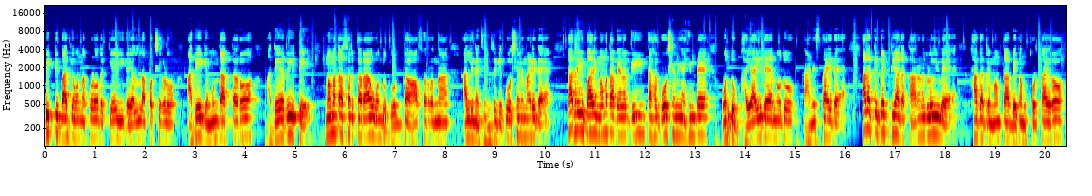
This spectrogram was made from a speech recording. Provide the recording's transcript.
ಬಿಟ್ಟಿ ಭಾಗ್ಯವನ್ನು ಕೊಡೋದಕ್ಕೆ ಈಗ ಎಲ್ಲ ಪಕ್ಷಗಳು ಅದೇಗೆ ಮುಂದಾಗ್ತಾರೋ ಅದೇ ರೀತಿ ಮಮತಾ ಸರ್ಕಾರ ಒಂದು ದೊಡ್ಡ ಆಫರನ್ನು ಅಲ್ಲಿನ ಜನರಿಗೆ ಘೋಷಣೆ ಮಾಡಿದೆ. ಆದರೆ ಈ ಬಾರಿ ಮಮತಾ ಬ್ಯಾನರ್ಜಿ ಇಂತಹ ಘೋಷಣೆಯ ಹಿಂದೆ ಒಂದು ಭಯ ಇದೆ ಅನ್ನೋದು ಕಾಣಿಸ್ತಾ ಇದೆ. ಅದಕ್ಕೆ ಗಟ್ಟಿಯಾದ ಕಾರಣಗಳು ಇವೆ. ಹಾಗಾದರೆ ಮಮತಾ ಬೇಗಂ ಕೊಡ್ತಾ ಇರೋ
